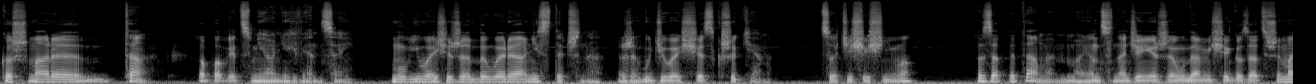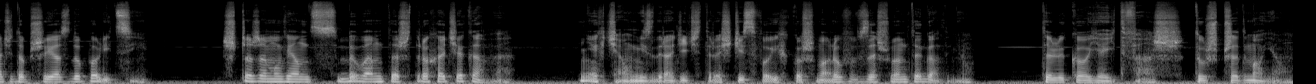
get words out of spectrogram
Koszmary, tak, opowiedz mi o nich więcej. Mówiłeś, że były realistyczne, że budziłeś się z krzykiem. Co ci się śniło? Zapytałem, mając nadzieję, że uda mi się go zatrzymać do przyjazdu policji. Szczerze mówiąc, byłem też trochę ciekawy. Nie chciał mi zdradzić treści swoich koszmarów w zeszłym tygodniu. Tylko jej twarz, tuż przed moją,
